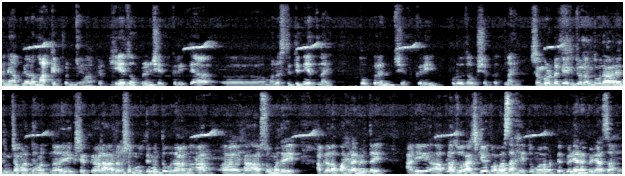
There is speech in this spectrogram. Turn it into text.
आणि आपल्याला मार्केट पण मिळेल. हे जोपर्यंत शेतकरी त्या मनस्थितीत येत नाही तोपर्यंत शेतकरी पुढे जाऊ शकत नाही. शंभर टक्के एक ज्वलंत उदाहरण आहे तुमच्या माध्यमातून. एक शेतकऱ्याला आदर्श मूर्तिमंत उदाहरण ह्या आसूमध्ये आपल्याला पाहायला मिळतंय. आणि आपला जो राजकीय प्रवास आहे तो मला वाटतं पिढ्याना पिढ्याचा आहे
